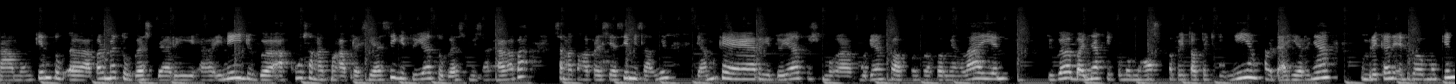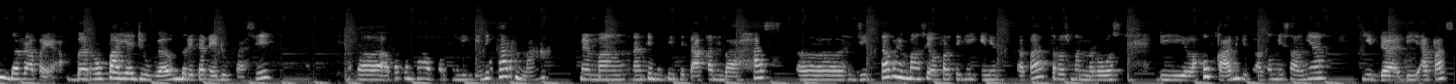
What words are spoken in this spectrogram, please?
Nah mungkin tuh uh, apa namanya tugas dari uh, ini juga aku sangat mengapresiasi gitu ya tugas misalnya apa sangat mengapresiasi misalnya jam care gitu ya terus uh, kemudian platform-platform yang lain juga banyak itu membahas topik-topik ini yang pada akhirnya memberikan edukasi mungkin berapa ya berupaya juga memberikan edukasi uh, apa tentang overthinking ini karena memang nanti mungkin kita akan bahas uh, jika memang si overthinking ini apa terus menerus dilakukan gitu atau misalnya tidak di atas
